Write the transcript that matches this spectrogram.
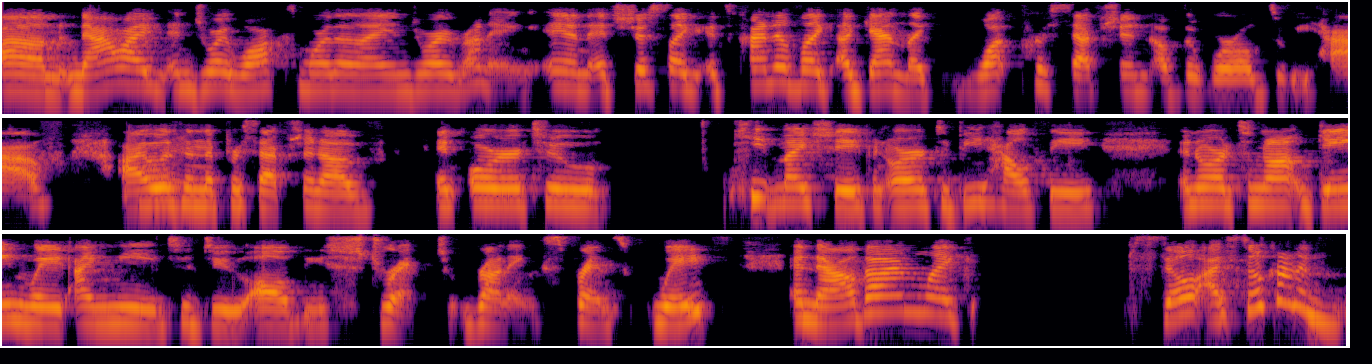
um, now I enjoy walks more than I enjoy running. And it's just like, it's kind of like, again, like what perception of the world do we have? I was in the perception of, in order to keep my shape, in order to be healthy, in order to not gain weight, I need to do all these strict running, sprints, weights. And now that I'm like still I still kind of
